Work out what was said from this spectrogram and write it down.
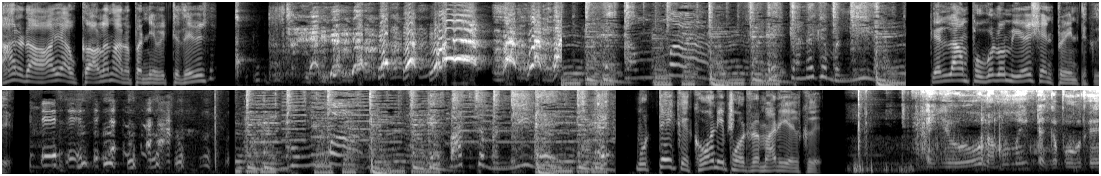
யாரடா ஆயாவுக்கு அலங்காரம் பண்ணி விட்டது? எல்லாம் புகழும் ஏஷியன் பெயிண்ட்டுக்கு. முட்டைக்கு கோணி போடுற மாதிரி இருக்கு. ஐயோ நம்ம மைண்ட் அங்க போகுது.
